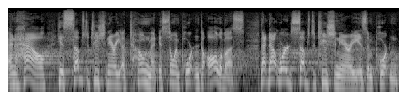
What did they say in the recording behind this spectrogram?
and how his substitutionary atonement is so important to all of us. That, that word substitutionary is important.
